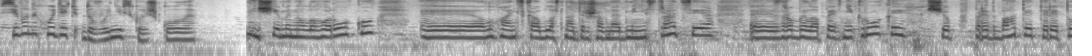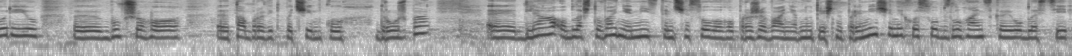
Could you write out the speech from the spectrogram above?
Всі вони ходять до воїнівської школи. Ще минулого року е, Луганська обласна державна адміністрація е, зробила певні кроки, щоб придбати територію е, бувшого табору відпочинку Дружба е, для облаштування місць тимчасового проживання внутрішньопереміщених особ з Луганської області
